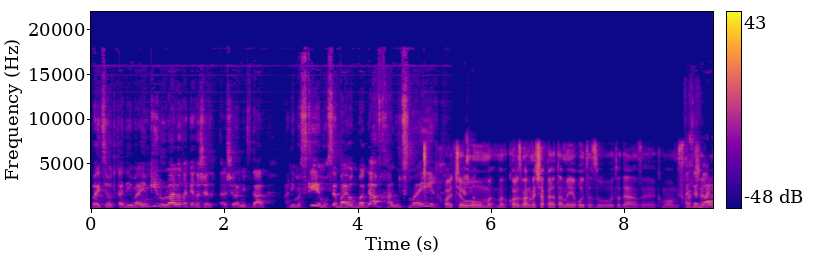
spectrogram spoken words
ביציאות קדימה, אם כאילו לא היה לו את הקטע של, של הנבדל, אני מסכים, עושה בעיות בגב, חלוץ מהיר, יכול להיות לו- שהוא מ- כל הזמן משפר את המהירות, אז הוא, אתה יודע, זה כמו משחק אז זה של... בא על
